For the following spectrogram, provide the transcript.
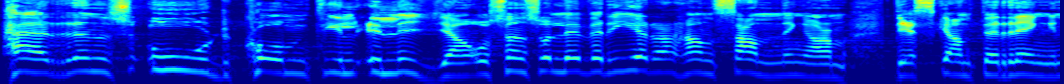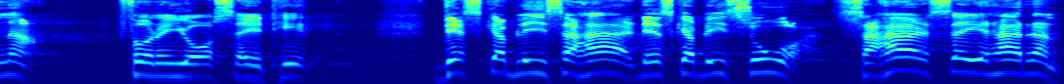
Herrens ord kom till Elia och sen så levererar han sanningar om det ska inte regna förrän jag säger till. Det ska bli så här, det ska bli så. Så här säger Herren.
